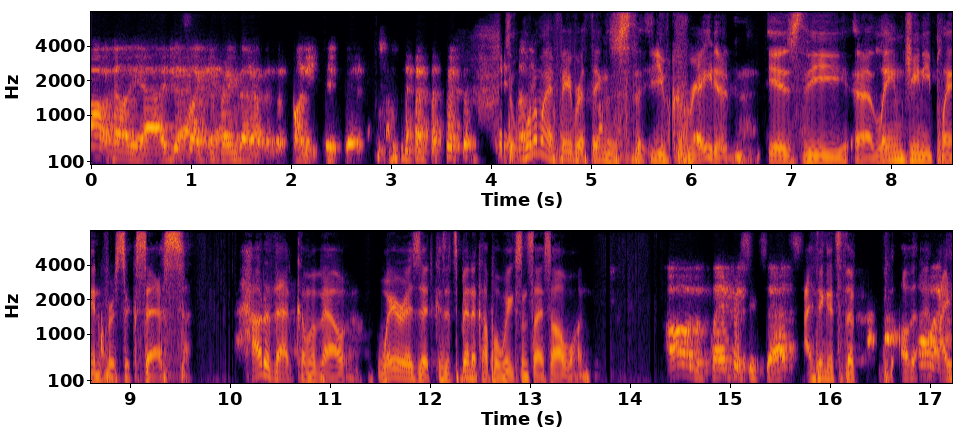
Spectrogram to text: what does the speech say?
Oh hell yeah! I just Yeah, like to bring that up as a funny tidbit. So one of my favorite things that you've created is the uh, Lame Genie Plan for Success. How did that come about? Where is it? Because it's been a couple weeks since I saw one. Oh, the plan for success. I think it's the. Oh, oh my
